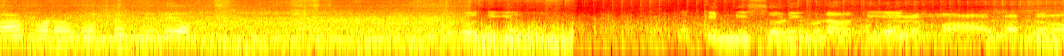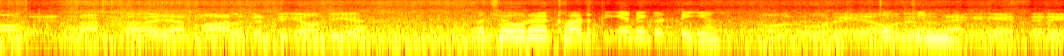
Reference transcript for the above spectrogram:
ਲਾ ਥੋੜਾ ਦੁੱਧ ਪੀ ਲਿਓ। ਵਧੀਆ। ਕਿੰਨੀ ਸੋਹਣੀ ਬਣਾਤੀ ਹੈ ਮਾਲ ਲੱਦਣ ਆਉਂਦੇ ਨੇ ਟਰੱਕ ਜਾਂ ਮਾਲ ਗੱਡੀ ਆਉਂਦੀ ਆ। ਅੱਛਾ ਉਰੇ ਖੜਦੀਆਂ ਨੇ ਗੱਡੀਆਂ। ਹੋਰ ਉਰੇ ਤੇ ਉਰੇ ਕਿੰਨ- ਲੈ ਕੇ ਗਏ ਤੇਰੇ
